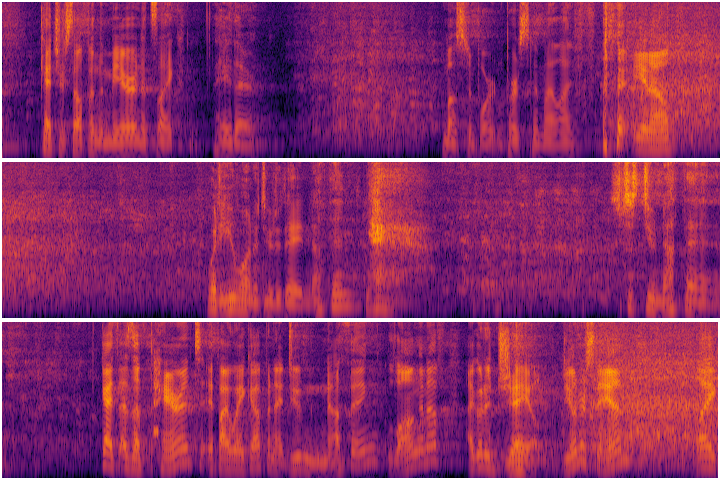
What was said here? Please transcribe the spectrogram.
Catch yourself in the mirror, and it's like, hey there, most important person in my life. you know? What do you want to do today? Nothing? Yeah. Let's just do nothing. Guys, as a parent, if I wake up and I do nothing long enough, I go to jail. Do you understand? like,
